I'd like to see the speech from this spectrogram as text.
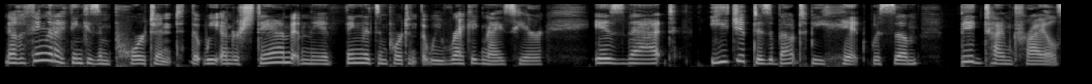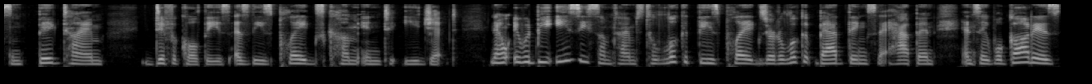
Now, the thing that I think is important that we understand, and the thing that's important that we recognize here, is that Egypt is about to be hit with some big time trials, some big time difficulties as these plagues come into Egypt. Now, it would be easy sometimes to look at these plagues or to look at bad things that happen and say, well, God is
